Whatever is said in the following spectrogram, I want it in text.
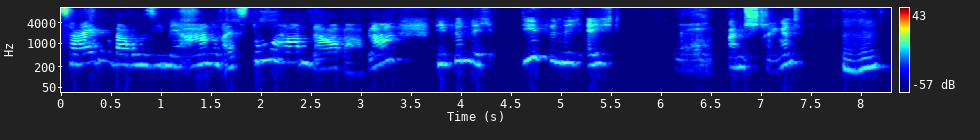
zeigen, warum sie mehr Ahnung als du haben, bla bla bla. Die finde ich, die finde ich echt oh, anstrengend. Mhm.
